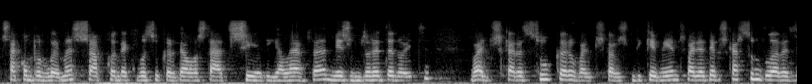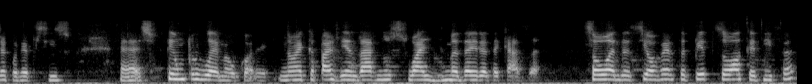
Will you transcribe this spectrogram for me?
está com problemas, sabe quando é que o açúcar dela está a descer e alerta, mesmo durante a noite, vai buscar açúcar, vai buscar os medicamentos, vai até buscar sumo de laranja quando é preciso. Uh, tem um problema o Corey, não é capaz de andar no soalho de madeira da casa, só anda se houver tapetes ou alcatifa,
